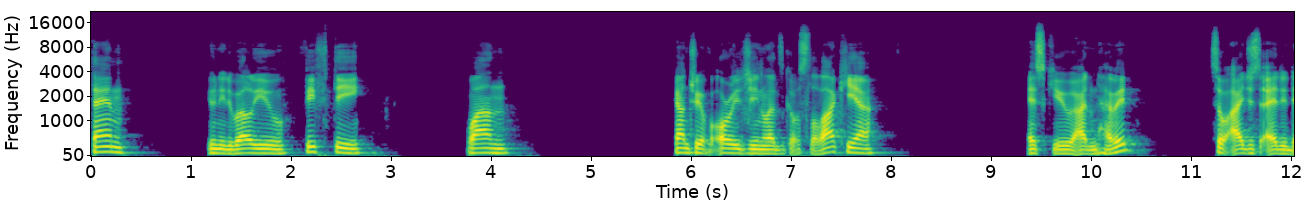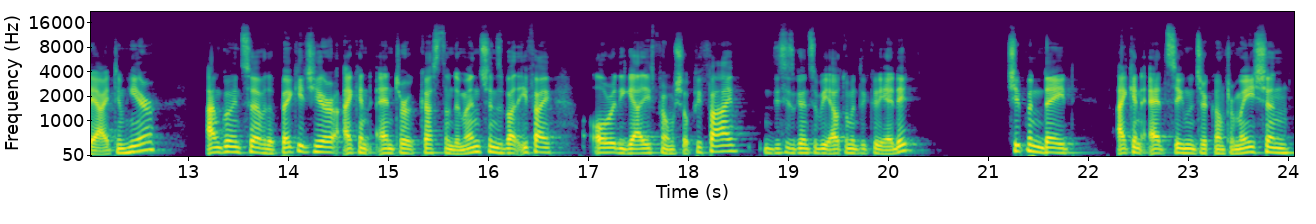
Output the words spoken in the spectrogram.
10, unit value 50, 1, country of origin, let's go Slovakia, SQ, I don't have it. So I just added the item here. I'm going to have the package here. I can enter custom dimensions, but if I already got it from Shopify, this is going to be automatically added. Shipment date, I can add signature confirmation.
